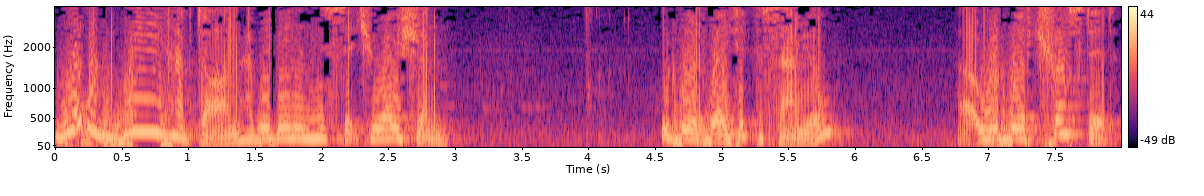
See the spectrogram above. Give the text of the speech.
what would we have done had we been in his situation? Would we have waited for Samuel? Uh, would we have trusted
